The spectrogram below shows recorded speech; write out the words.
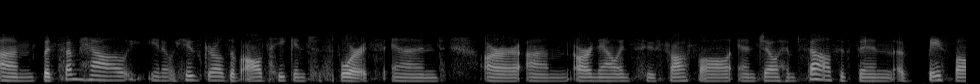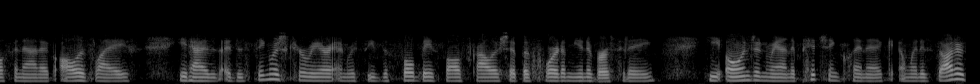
Um but somehow, you know, his girls have all taken to sports and are um are now into softball and Joe himself has been a baseball fanatic all his life. He had a distinguished career and received a full baseball scholarship at Fordham University. He owned and ran a pitching clinic, and when his daughters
